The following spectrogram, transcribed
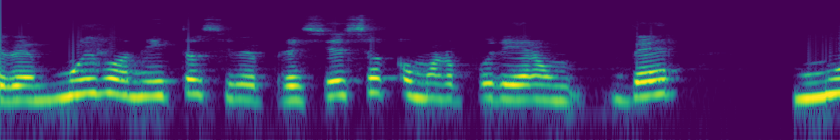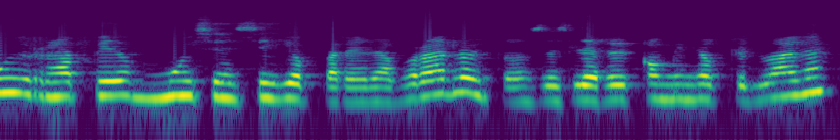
Se ve muy bonito, se ve precioso como lo pudieron ver. Muy rápido, muy sencillo para elaborarlo. Entonces les recomiendo que lo hagan.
